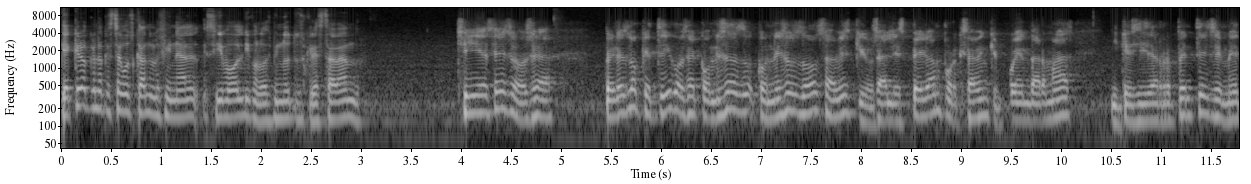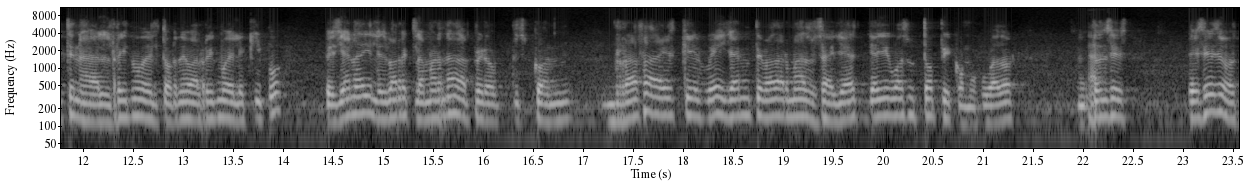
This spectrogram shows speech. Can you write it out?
Que creo que es lo que está buscando el final Siboldi con los minutos que le está dando. Sí, es eso, o sea, pero es lo que te digo, o sea, con, esas, con esos dos, sabes que, o sea, les pegan porque saben que pueden dar más y que si de repente se meten al ritmo del torneo, al ritmo del equipo, pues ya nadie les va a reclamar nada, pero pues con Rafa es que, güey, ya no te va a dar más, o sea, ya, ya llegó a su tope como jugador. Entonces, es eso.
